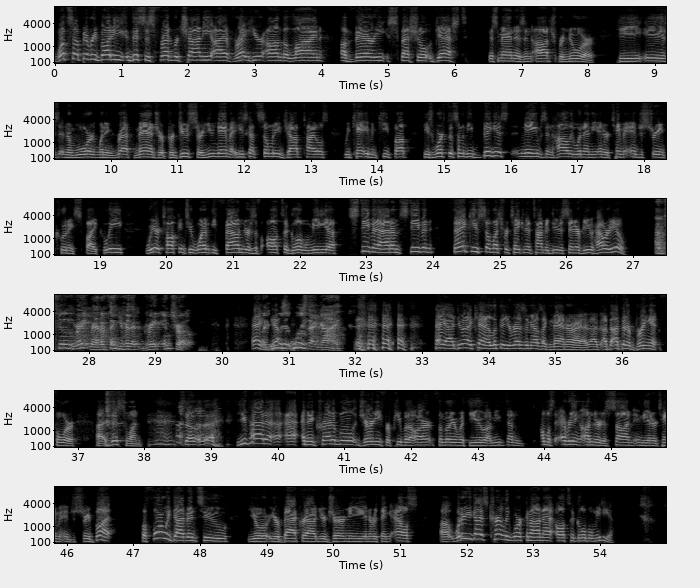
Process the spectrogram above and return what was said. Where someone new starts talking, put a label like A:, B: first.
A: What's up, everybody? This is Fred Ricciani. I have right here on the line a very special guest. This man is an entrepreneur. He is an award winning rep, manager, producer, you name it. He's got so many job titles, we can't even keep up. He's worked with some of the biggest names in Hollywood and the entertainment industry, including Spike Lee. We are talking to one of the founders of Alta Global Media, Stephen Adams. Stephen, thank you so much for taking the time to do this interview. How are you?
B: I'm feeling great, man. Thank you for that great intro.
A: Hey,
B: like, who, is, who is that guy?
A: hey, I do what I can. I looked at your resume. I was like, man, all right, I, I, I better bring it for uh, this one. so uh, you've had a, a, an incredible journey for people that aren't familiar with you. I mean, you've done almost everything under the sun in the entertainment industry. But before we dive into your your background, your journey, and everything else, uh, what are you guys currently working on at Alta Global Media?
